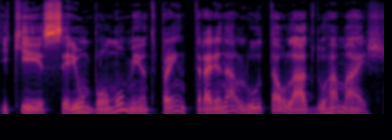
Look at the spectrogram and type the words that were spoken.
e que esse seria um bom momento para entrarem na luta ao lado do Hamas.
